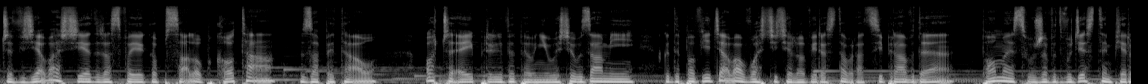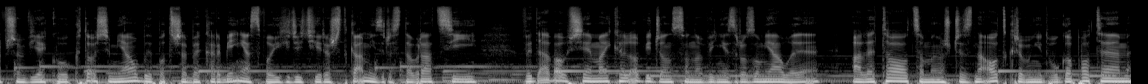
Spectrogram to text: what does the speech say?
Czy wzięłaś je dla swojego psa lub kota? Zapytał. Oczy April wypełniły się łzami, gdy powiedziała właścicielowi restauracji prawdę. Pomysł, że w XXI wieku ktoś miałby potrzebę karmienia swoich dzieci resztkami z restauracji, wydawał się Michaelowi Johnsonowi niezrozumiały, ale to, co mężczyzna odkrył niedługo potem,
